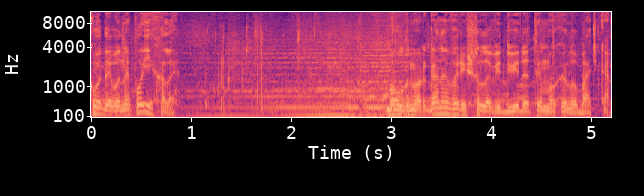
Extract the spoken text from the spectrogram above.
Куди вони поїхали? Моргана вирішила відвідати могилу батька.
